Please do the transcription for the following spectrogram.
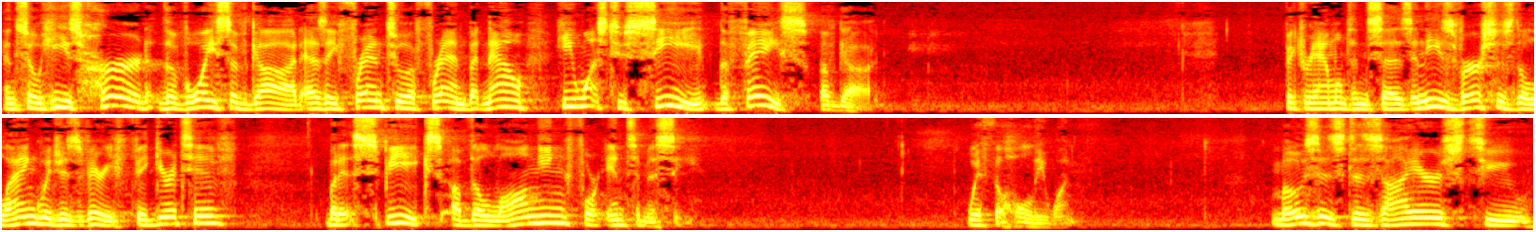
And so he's heard the voice of God as a friend to a friend, but now he wants to see the face of God. Victor Hamilton says In these verses, the language is very figurative, but it speaks of the longing for intimacy with the Holy One. Moses desires to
